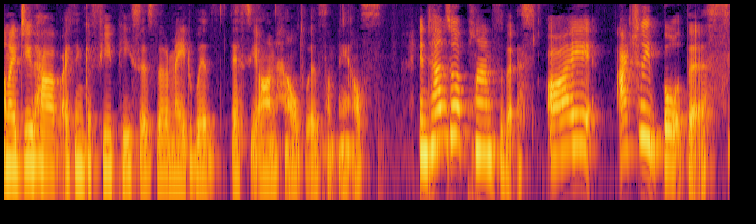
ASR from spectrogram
And I do have, I think, a few pieces that are made with this yarn held with something else. In terms of a plan for this, I actually bought this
